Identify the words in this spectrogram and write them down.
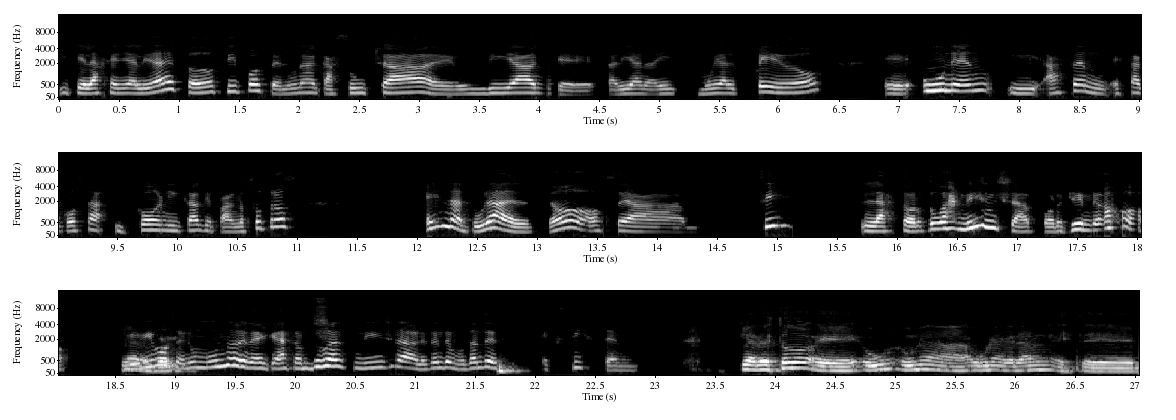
y que la genialidad de estos dos tipos en una casucha, eh, un día que estarían ahí muy al pedo, eh, unen y hacen esta cosa icónica que para nosotros es natural, ¿no? O sea, sí, las tortugas ninja, ¿por qué no? Claro, Vivimos porque- en un mundo en el que las tortugas ninja, adolescentes mutantes, existen. Claro, es todo eh, un- una, una gran, este,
